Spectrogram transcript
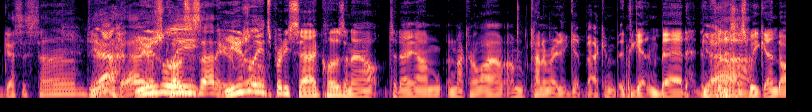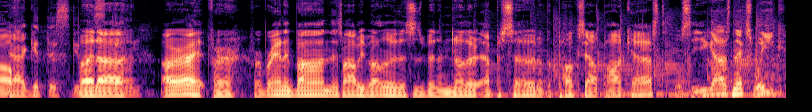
Guess it's time to get Yeah, out of here. usually, Close this out of here, usually bro. it's pretty sad closing out. Today, I'm, I'm not gonna lie, I'm, I'm kind of ready to get back and to get in bed and finish this weekend off. Yeah, get this get but this uh, done. all right, for for Brandon Bond, this Bobby Butler, this has been another episode of the Pucks Out podcast. We'll see you guys next week.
